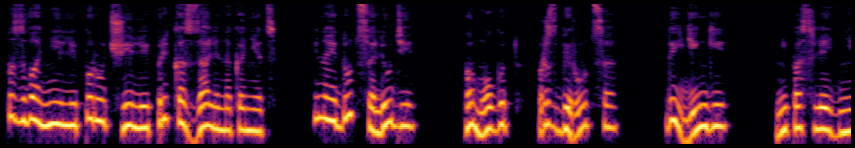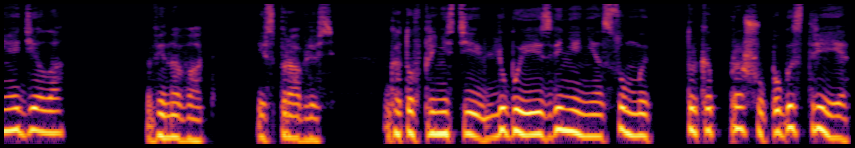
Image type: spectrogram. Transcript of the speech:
Позвонили, поручили, приказали, наконец. И найдутся люди, помогут, разберутся. Да и деньги — не последнее дело. Виноват. Исправлюсь. Готов принести любые извинения, суммы. Только прошу, побыстрее.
